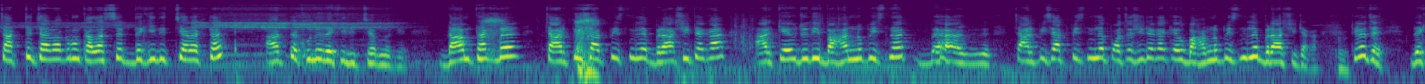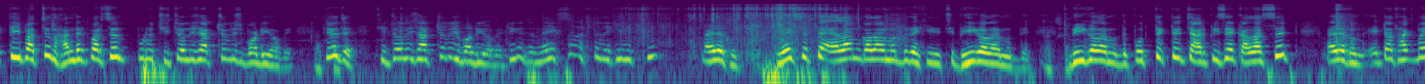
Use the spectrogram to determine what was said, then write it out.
চারটে চার রকমের কালার সেট দেখিয়ে দিচ্ছি আর একটা আরেকটা খুলে দেখিয়ে দিচ্ছি আপনাকে। দাম থাকবে চার পিস আট পিস নিলে বিরাশি টাকা আর কেউ যদি বাহান্ন পিস নেয় চার পিস আট পিস নিলে পঁচাশি টাকা কেউ বাহান্ন পিস নিলে বিরাশি টাকা। ঠিক আছে? দেখতেই পাচ্ছেন হান্ড্রেড পার্সেন্ট পুরো ছিচল্লিশ আটচল্লিশ বডি হবে। ঠিক আছে? ছিচল্লিশ আটচল্লিশ বডি হবে। ঠিক আছে? নেক্সট একটা দেখিয়ে দিচ্ছি। এই দেখুন নেক্সট একটা অ্যালান গলার মধ্যে দেখিয়ে দিচ্ছি ভি গলার মধ্যে। ভি গলার মধ্যে প্রত্যেকটাই চার পিসের কালার সেট এই দেখুন এটা থাকবে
